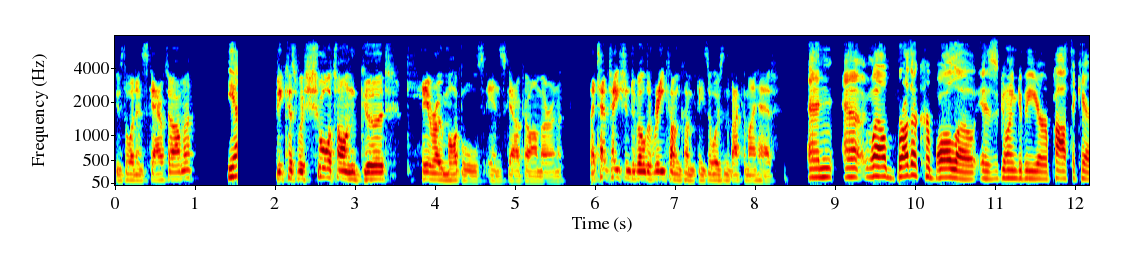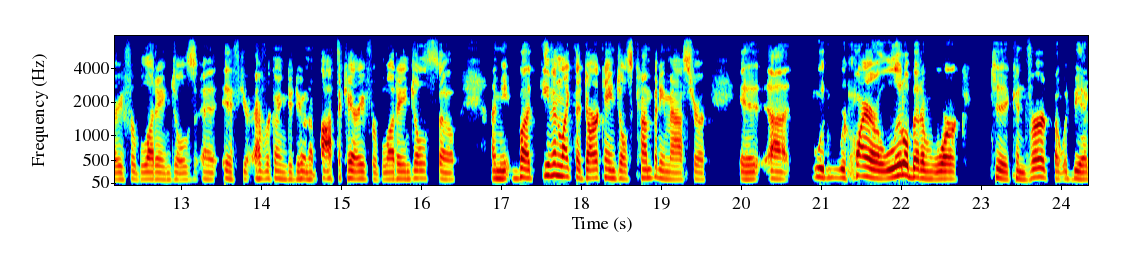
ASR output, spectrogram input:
who's the one in Scout armor. Yeah. Because we're short on good hero models in Scout armor, and the temptation to build a recon company is always in the back of my head. And uh, well, Brother Corbulo is going to be your apothecary for Blood Angels uh, if you're ever going to do an apothecary for Blood Angels. So, I mean, but even like the Dark Angels Company Master, it uh, would require a little bit of work to convert, but would be a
